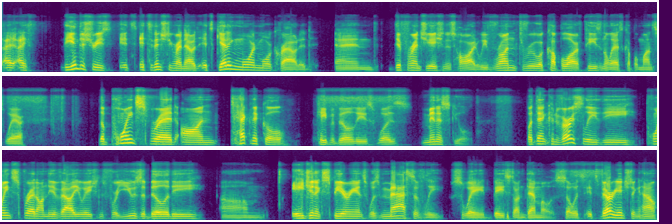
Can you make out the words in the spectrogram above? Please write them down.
I, I, the industry's it's it's an interesting right now. It's getting more and more crowded, and differentiation is hard. We've run through a couple RFPs in the last couple months where the point spread on technical capabilities was minuscule. But then conversely, the point spread on the evaluations for usability, um, agent experience was massively swayed based on demos. So it's it's very interesting how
